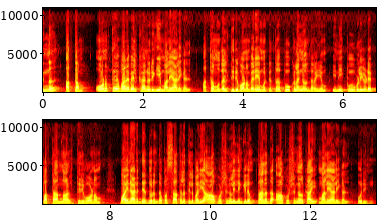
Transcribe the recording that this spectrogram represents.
ഇന്ന് അത്തം. ഓണത്തെ വരവേൽക്കാനൊരുങ്ങി മലയാളികൾ. അത്തം മുതൽ തിരുവോണം വരെ മുറ്റത്ത് പൂക്കളങ്ങൾ നിറയും. ഇനി പൂവിളിയുടെ പത്താം നാൾ തിരുവോണം. വയനാടിന്റെ ദുരന്ത പശ്ചാത്തലത്തിൽ വലിയ ആഘോഷങ്ങളില്ലെങ്കിലും തനത് ആഘോഷങ്ങൾക്കായി മലയാളികൾ ഒരുങ്ങി.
